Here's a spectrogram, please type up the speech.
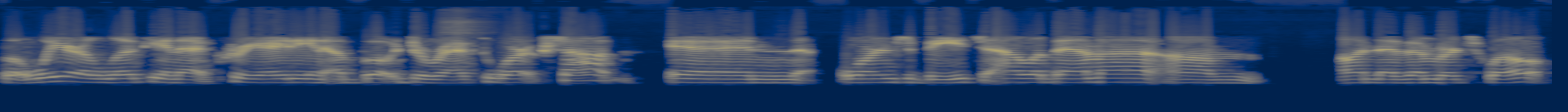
But we are looking at creating a book direct workshop in Orange Beach, Alabama, um, on November 12th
